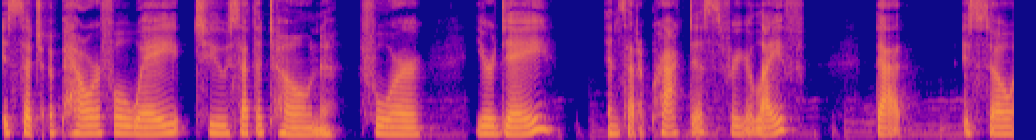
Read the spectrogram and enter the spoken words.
is such a powerful way to set the tone for your day and set a practice for your life that is so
